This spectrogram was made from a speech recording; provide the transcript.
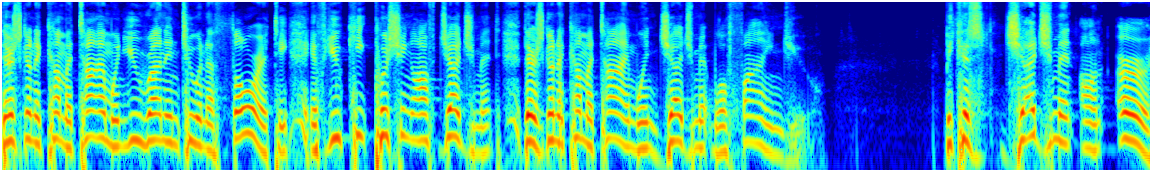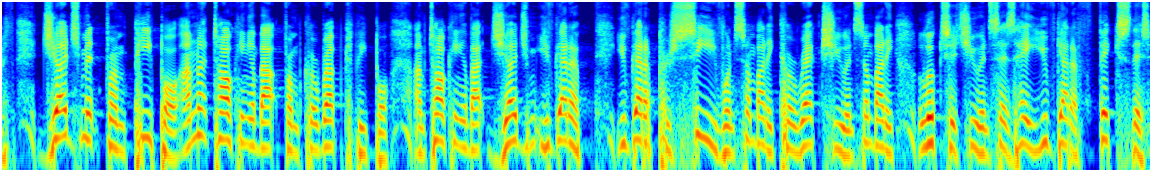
there's going to come a time when you run into an authority. If you keep pushing off judgment, there's going to come a time when judgment will find you. Because judgment on earth, judgment from people. I'm not talking about from corrupt people. I'm talking about judgment. You've got to you've got to perceive when somebody corrects you and somebody looks at you and says, "Hey, you've got to fix this."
